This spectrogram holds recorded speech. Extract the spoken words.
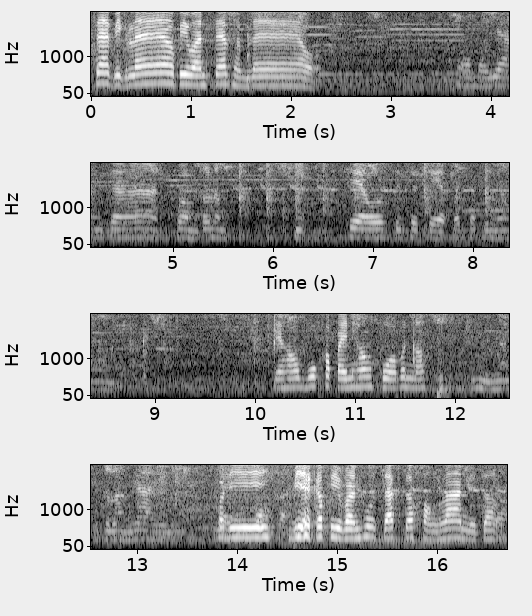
แซบอีกแล้วปีวันแซบแถมแล้วคอหมูย่างจ้าความก็น้ำพริกแก้วสิเสียบก็จะเป็นน้องเดี๋ยวเขาบุกเข้าไปในห้องครัวเพิ่นเนาะอืมมันก็กำลังย่างอยู่ พอดีเบียร์กับปีวันพูดจักเจ้าของร้านอยู่เจ้า เ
